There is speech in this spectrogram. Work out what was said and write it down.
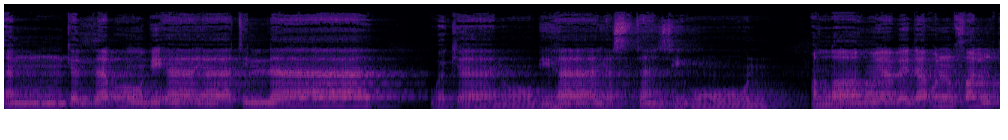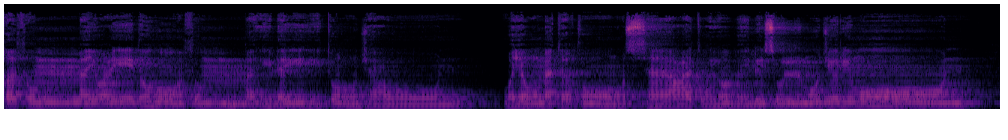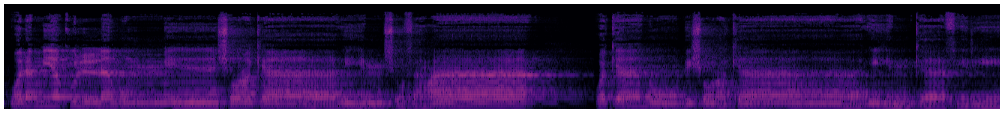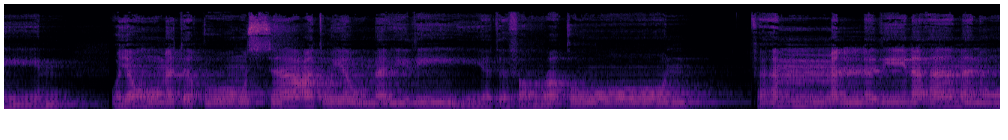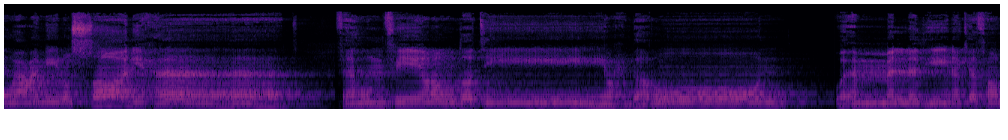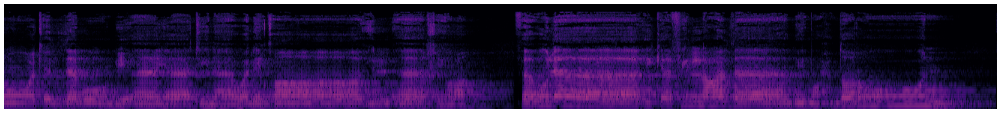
أن كذبوا بآيات الله وكانوا بها يستهزئون. الله يبدأ الخلق ثم يعيده ثم إليه ترجعون. ويوم تقوم الساعة يبلس المجرمون. ولم يكن لهم من شركائهم شفعاء وكانوا بشركائهم كافرين. ويوم تقوم الساعة يومئذ يتفرقون. فأما الذين آمنوا وعملوا الصالحات في روضة يحبرون. وأما الذين كفروا وكذبوا بآياتنا ولقاء الآخرة فأولئك في العذاب محضرون.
